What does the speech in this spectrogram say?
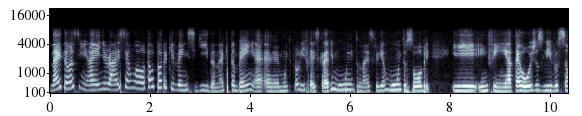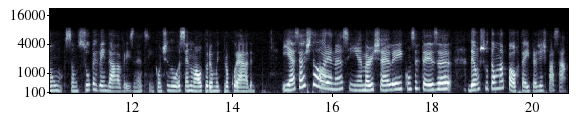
Né? Então, assim, a Anne Rice é uma outra autora que vem em seguida, né? Que também é, é muito prolífica, ela escreve muito, né? Escrevia muito sobre. E, enfim, até hoje os livros são, são super vendáveis, né? Assim, continua sendo uma autora muito procurada. E essa é a história, né? Assim, a Mary Shelley, com certeza, deu um chutão na porta aí pra gente passar.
